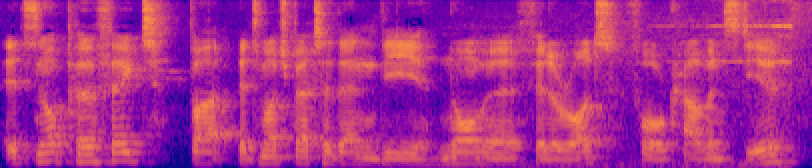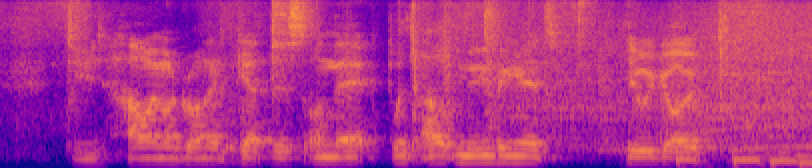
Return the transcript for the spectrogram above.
it's not perfect, but it's much better than the normal filler rod for carbon steel. Dude, how am I gonna get this on there without moving it? Here we go.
